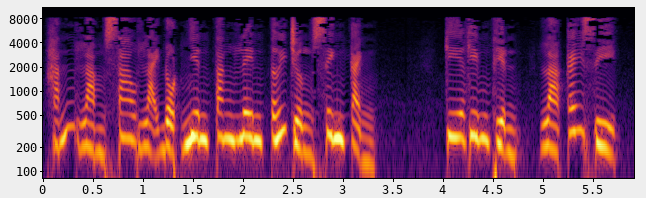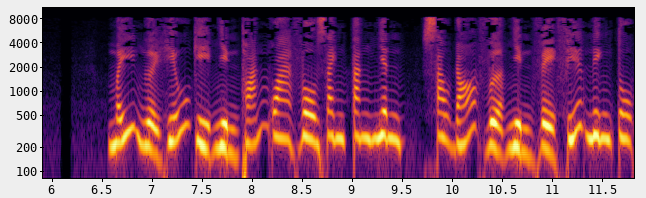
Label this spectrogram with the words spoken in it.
hắn làm sao lại đột nhiên tăng lên tới trường sinh cảnh. kia kim thiền là cái gì Mấy người hiếu kỳ nhìn thoáng qua vô danh tăng nhân, sau đó vừa nhìn về phía ninh tu.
